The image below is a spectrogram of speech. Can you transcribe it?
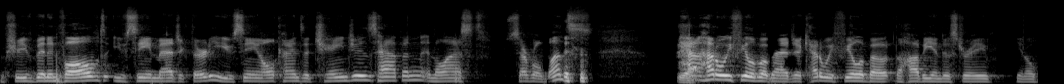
I'm sure you've been involved. You've seen Magic 30. You've seen all kinds of changes happen in the last several months. Yeah. How, how, do we feel about magic? How do we feel about the hobby industry? You know,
